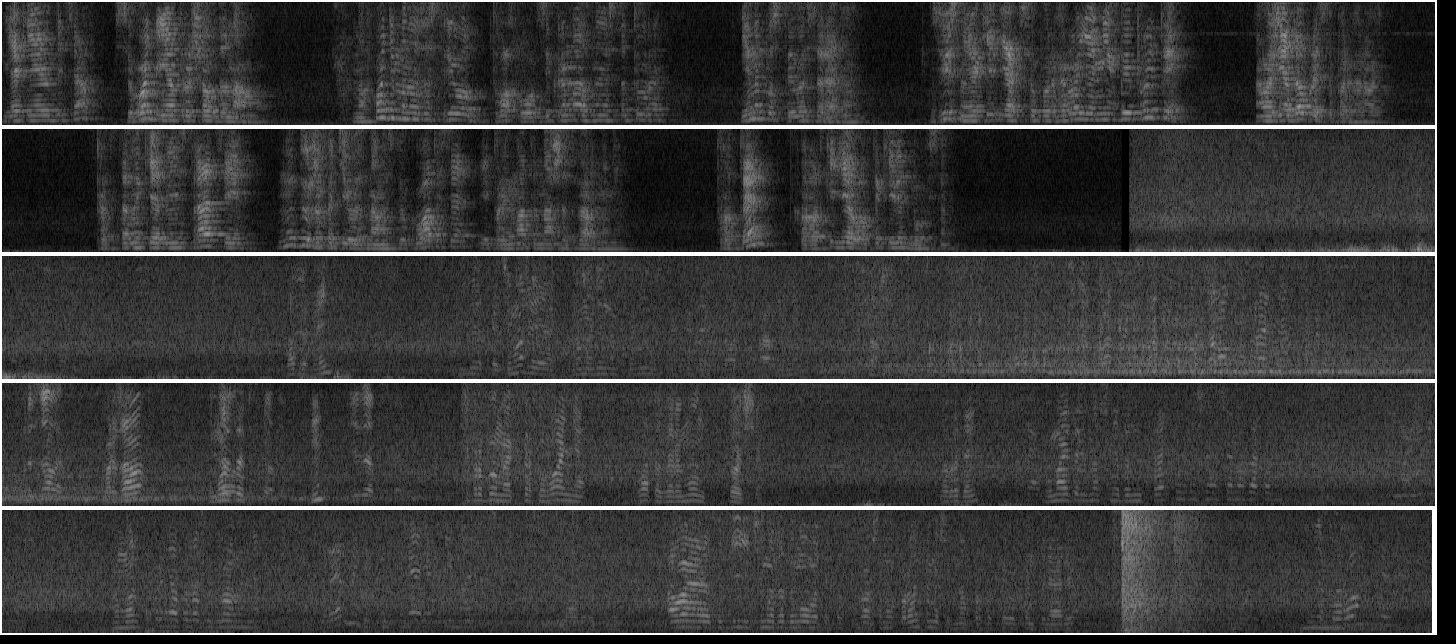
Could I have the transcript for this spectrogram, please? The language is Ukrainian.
Як я і обіцяв, сьогодні я прийшов до НАУ. На вході мене зустріло два хлопці кремезної статури і не пустили всередину. Звісно, як, як супергерой я міг би і пройти. Але ж я добрий супергерой. Представники адміністрації не дуже хотіли з нами спілкуватися і приймати наше звернення. Проте короткий діалог таки відбувся. Добрий день. Скажіть, будь ласка, чи може я громадянин України прийти зареєструвати звернення? Скажіть, будь ласка, ваша власна держава адміністрація? Держава. Держава? Ви можете пускати. М? Нельзя пускати. Які проблеми як страхування, плата за ремонт тощо. Добрий день. Ви маєте відношення до адміністрації медичного навчального закладу? Маю відношення. Ви можете прийняти наше звернення? Звернення. Але тоді чи можна домовитися з вашими охоронцями, щоб нас пропустили в канцелярію? Охоронці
